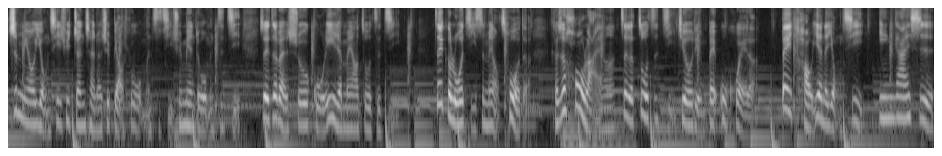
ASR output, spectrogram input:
是没有勇气去真诚的去表述我们自己，去面对我们自己。所以这本书鼓励人们要做自己，这个逻辑是没有错的。可是后来呢，这个做自己就有点被误会了。被讨厌的勇气应该是。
